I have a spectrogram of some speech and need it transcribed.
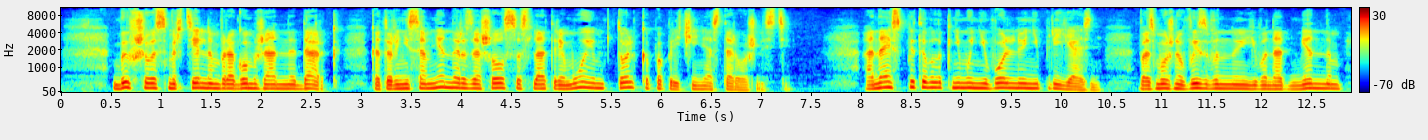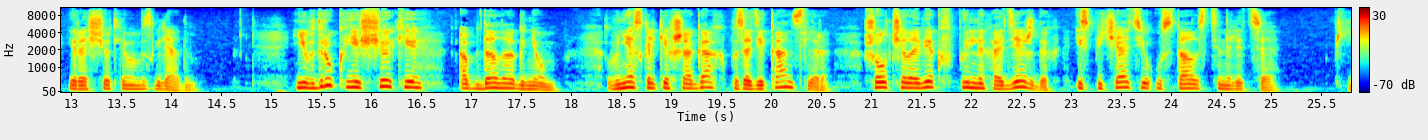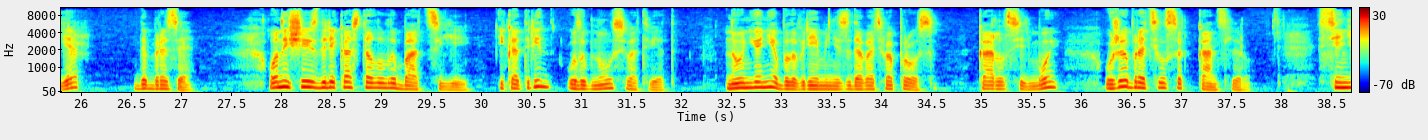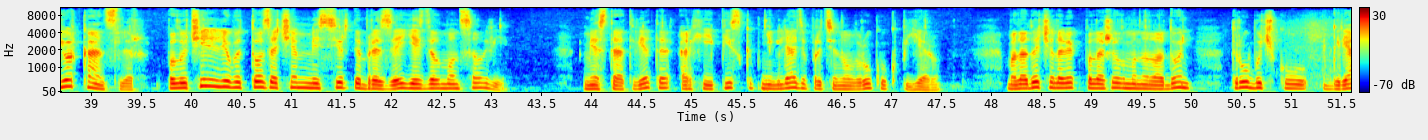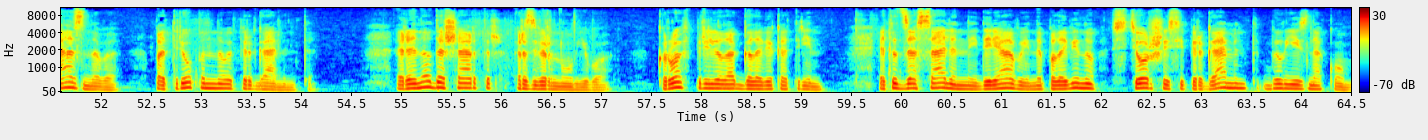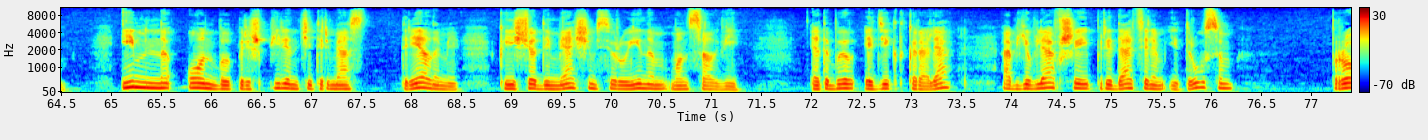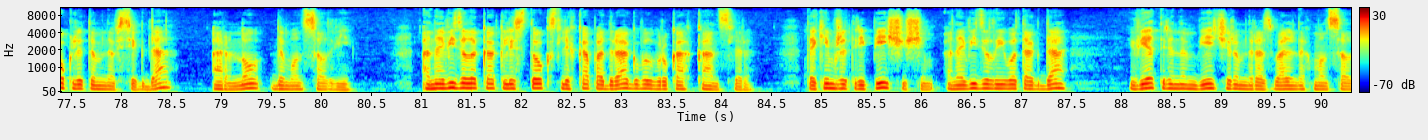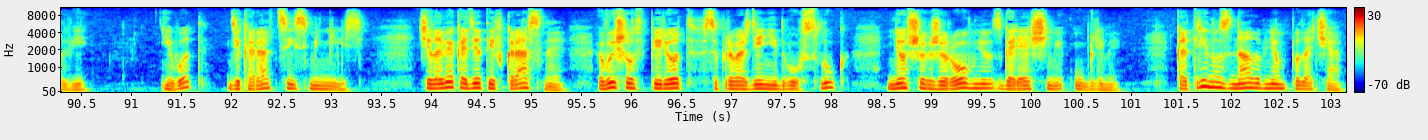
бывшего смертельным врагом Жанны Д'Арк, который, несомненно, разошелся с Латремуем только по причине осторожности. Она испытывала к нему невольную неприязнь, возможно, вызванную его надменным и расчетливым взглядом. И вдруг ее щеки обдало огнем. В нескольких шагах позади канцлера шел человек в пыльных одеждах и с печатью усталости на лице. Пьер де Брезе. Он еще издалека стал улыбаться ей, и Катрин улыбнулась в ответ. Но у нее не было времени задавать вопросы. Карл VII уже обратился к канцлеру. «Сеньор канцлер, получили ли вы то, зачем мессир де Брезе ездил в Монсалви?» Вместо ответа архиепископ, не глядя, протянул руку к Пьеру. Молодой человек положил ему на ладонь трубочку грязного, потрепанного пергамента. Рено де Шартер развернул его. Кровь прилила к голове Катрин. Этот засаленный, дырявый, наполовину стершийся пергамент был ей знаком. Именно он был пришпилен четырьмя стрелами к еще дымящимся руинам Монсалви. Это был эдикт короля, объявлявший предателем и трусом, проклятым навсегда, Арно де Монсалви. Она видела, как листок слегка подрагивал в руках канцлера. Таким же трепещущим она видела его тогда, ветреным вечером на развалинах Монсалви. И вот декорации сменились. Человек, одетый в красное, вышел вперед в сопровождении двух слуг, несших жировню с горящими углями. Катрин узнала в нем палача.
